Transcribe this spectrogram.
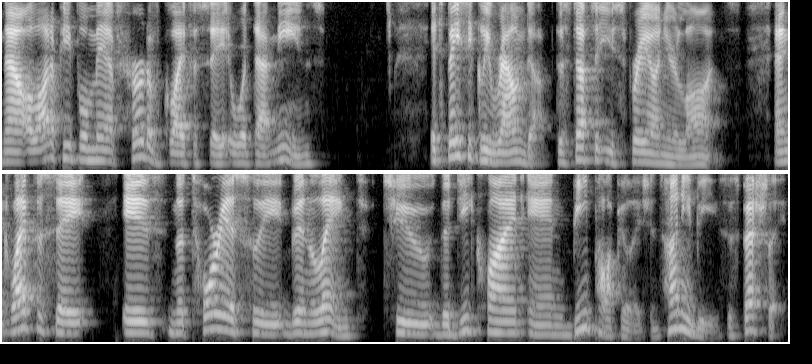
Now, a lot of people may have heard of glyphosate or what that means. It's basically Roundup, the stuff that you spray on your lawns. And glyphosate is notoriously been linked to the decline in bee populations, honeybees especially.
